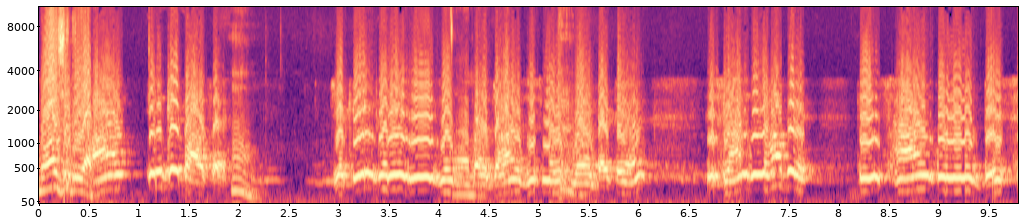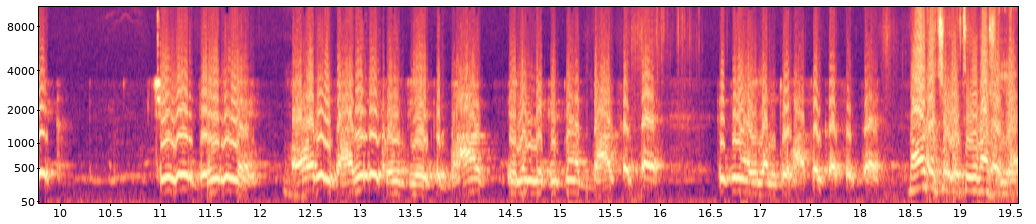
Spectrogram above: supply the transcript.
बहुत शुक्रिया। हाँ इनके पास है। हम्म, यकीन करें ये जो जहाँ जिस मुल्क में बैठे हैं इस्लाम तो यहाँ पे है कि इंसान को उन्होंने बेसिक चीज़ें दे दी हैं और इदारे भी खोल दिए कि भाग इलम में कितना भाग सकता है कितना इलम तो हासिल कर सकता है। बहुत अच्छी गुफ्तगू माशाल्लाह।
